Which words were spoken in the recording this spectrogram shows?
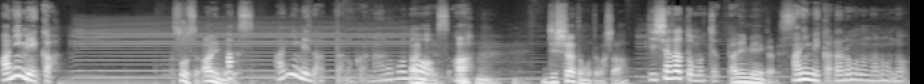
アニメか。そうです、アニメです。アニメだったのか。なるほアニメどです。あ、うん。実写だと思ってました？実写だと思っちゃった。アニメ映画です。ア。ニメか。なるほどなるほど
